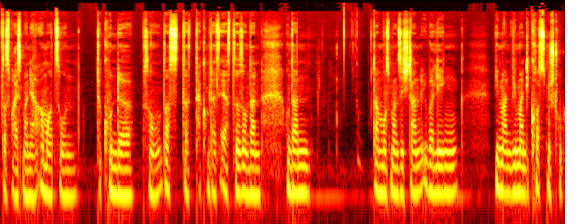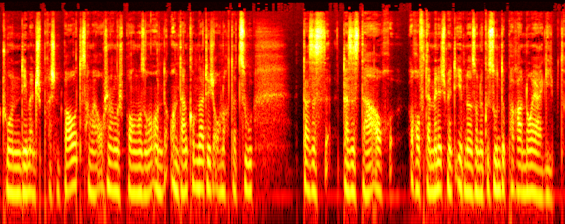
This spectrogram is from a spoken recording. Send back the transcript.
das weiß man ja, Amazon der Kunde, so, das, das, da kommt als erstes und dann, und dann, dann muss man sich dann überlegen, wie man, wie man die Kostenstrukturen dementsprechend baut. Das haben wir auch schon angesprochen, so. Und, und dann kommt natürlich auch noch dazu, dass es, dass es da auch auch auf der Management-Ebene so eine gesunde Paranoia gibt.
